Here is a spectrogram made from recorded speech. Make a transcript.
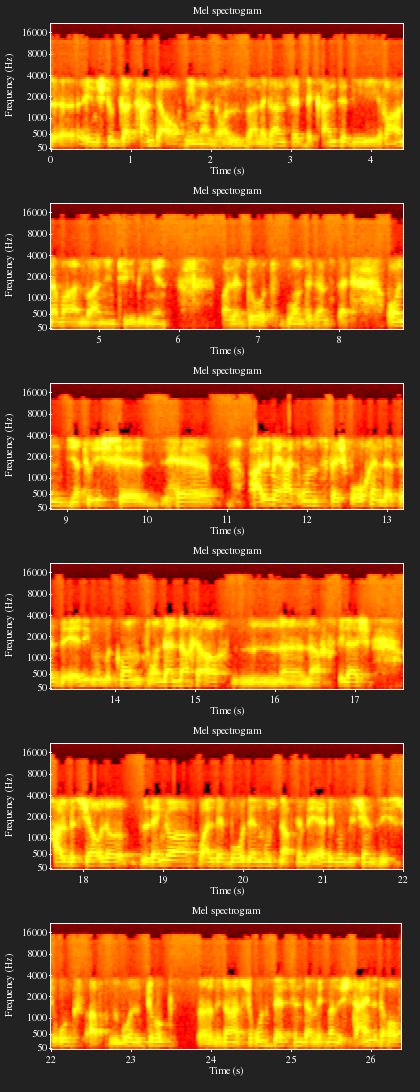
äh, in Stuttgart kannte auch niemand. Und seine ganze Bekannte, die Iraner waren, waren in Tübingen weil er dort wohnte ganz Zeit. Und natürlich, äh, Herr Palme hat uns versprochen, dass er Beerdigung bekommt und dann nachher auch äh, nach vielleicht halbes Jahr oder länger, weil der Boden muss nach der Beerdigung ein bisschen sich zurück auf den Boden zurück äh, zurücksetzen, damit man Steine drauf.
